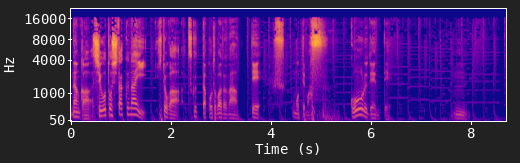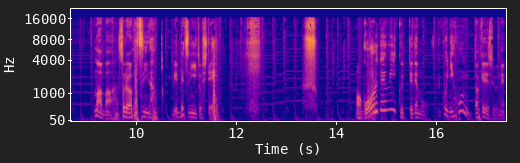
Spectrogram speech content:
なんか仕事したくない人が作った言葉だなって思ってますゴールデンってうん。まあまあ、それは別になんか、別にいいとして。まあ、ゴールデンウィークってでも、これ日本だけですよね。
